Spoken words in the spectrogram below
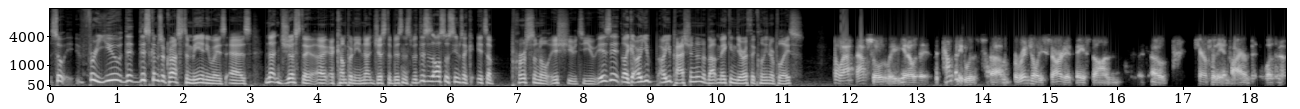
So for you, th- this comes across to me, anyways, as not just a, a company not just a business, but this is also seems like it's a personal issue to you. Is it like are you are you passionate about making the earth a cleaner place? Oh, absolutely. You know, the, the company was um, originally started based on oh, care for the environment. It wasn't a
